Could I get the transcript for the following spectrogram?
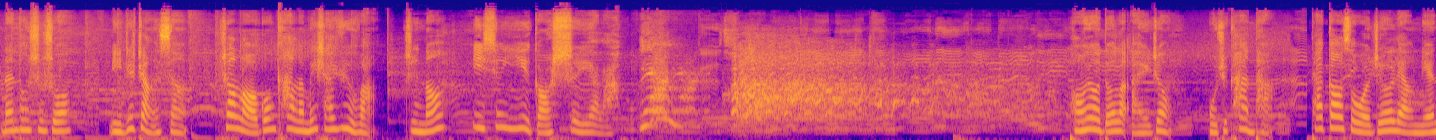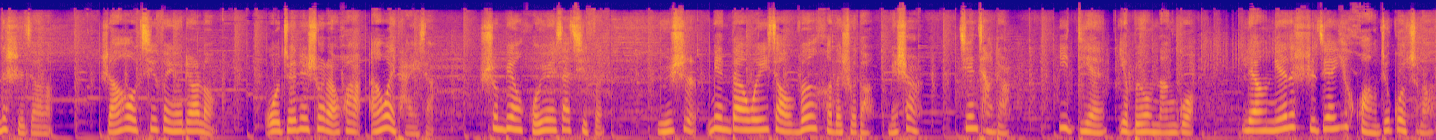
男同事说：“你这长相让老公看了没啥欲望，只能一心一意搞事业啦。”朋友得了癌症，我去看他，他告诉我只有两年的时间了。然后气氛有点冷，我决定说点话安慰他一下，顺便活跃一下气氛。于是面带微笑，温和的说道：“没事儿，坚强点儿，一点也不用难过。两年的时间一晃就过去了，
